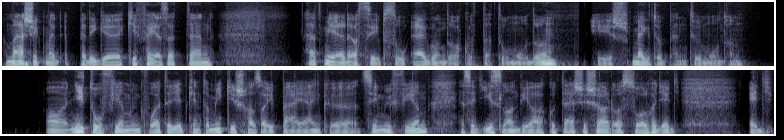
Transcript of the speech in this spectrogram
a másik pedig kifejezetten, hát mi erre a szép szó, elgondolkodtató módon és megdöbbentő módon. A nyitófilmünk volt egyébként a Mi kis hazai pályánk című film. Ez egy izlandi alkotás, és arról szól, hogy egy, egy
